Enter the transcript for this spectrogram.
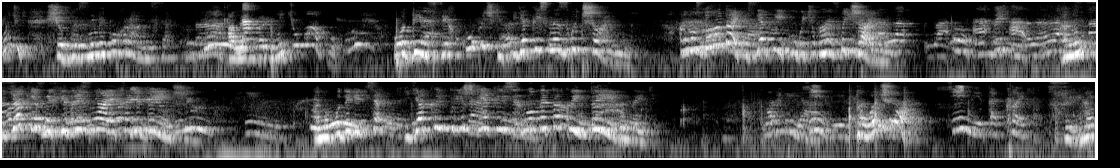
хочуть, щоб ви з ними погралися. Але зверніть увагу, один з цих кубичків якийсь незвичайний. А ну здогадайтесь, який кубичок незвичайний. Як із них відрізняється від інших? А ну подивіться, який трішки якийсь, ну не такий дивний. Точно? Синий такой. Синій.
